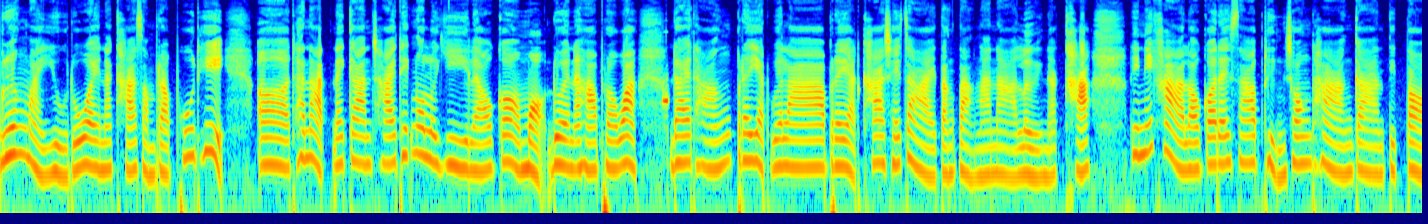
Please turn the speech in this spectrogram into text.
เรื่องใหม่อยู่ด้วยนะคะสำหรับผู้ที่ถนัดในการใช้เทคโนโลยีแล้วก็เหมาะด้วยนะคะ เพราะว่าได้ทั้งประหยัดเวลาประหยัดค่าใช้จ่ายต่างๆ นานาเลยนะคะ ทีนี้ค่ะเราก็ได้ทราบถึงช่องทางการติดต่อ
